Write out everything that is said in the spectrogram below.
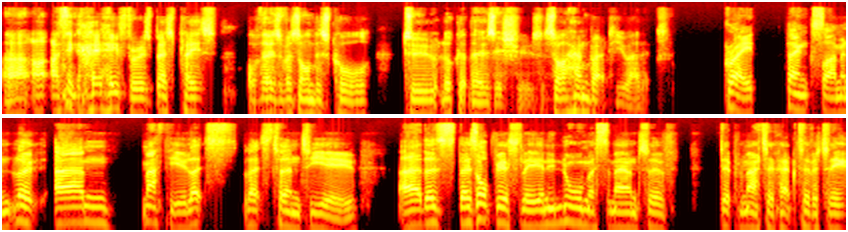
Uh, I think Hayfa is best place of those of us on this call to look at those issues. So I'll hand back to you, Alex. Great, thanks, Simon. Look, um, Matthew, let's let's turn to you. Uh, there's there's obviously an enormous amount of diplomatic activity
